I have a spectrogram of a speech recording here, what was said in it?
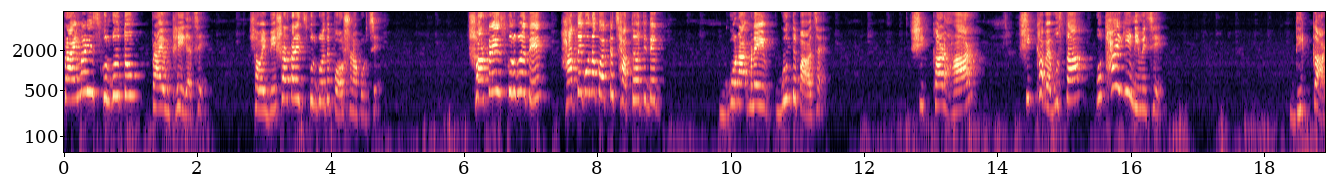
প্রাইমারি স্কুলগুলো তো প্রায় উঠেই গেছে। সবাই বেসরকারি স্কুলগুলোতে পড়াশোনা করছে। সরকারি স্কুলগুলোতে হাতে গোনা কয়েকটা ছাত্রছাত্রীদের গোনা মানে গুনতে পাওয়া যায়। শিক্ষার হার, শিক্ষা ব্যবস্থা কোথায় গিয়ে নেমেছে? ধিক্কার।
